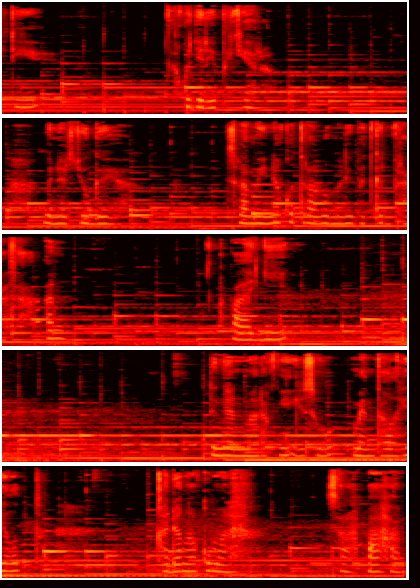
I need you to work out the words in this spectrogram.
Jadi aku jadi pikir benar juga ya selama ini aku terlalu melibatkan perasaan. Apalagi dengan maraknya isu mental health kadang aku malah salah paham.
